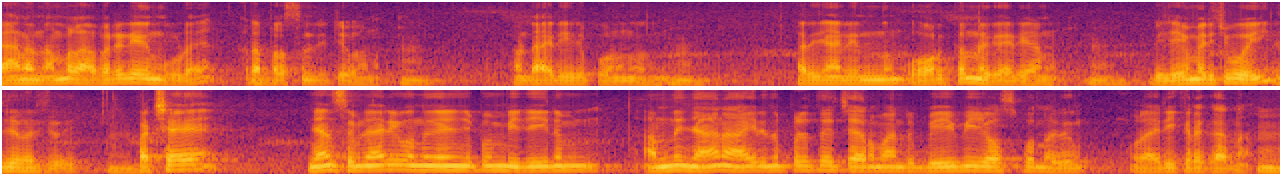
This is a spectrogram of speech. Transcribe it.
കാരണം നമ്മൾ അവരുടെയും കൂടെ റെപ്രസെന്റേറ്റീവ് ആണ്. അതുകൊണ്ട് ആ രീതിയിൽ പോകണമെന്ന് പറഞ്ഞു. അത് ഞാൻ ഇന്നും ഓർക്കുന്ന കാര്യമാണ്. വിജയ് മരിച്ചുപോയി പോയി. മരിച്ചുപോയി പക്ഷേ ഞാൻ സെമിനാരി വന്നു കഴിഞ്ഞപ്പം വിജയനും അന്ന് ഞാനായിരുന്നപ്പോഴത്തെ ചെയർമാൻ ബേബി ജോസഫ് എന്നൊരു ഒരു അരിക്കരക്കാരനാണ്.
